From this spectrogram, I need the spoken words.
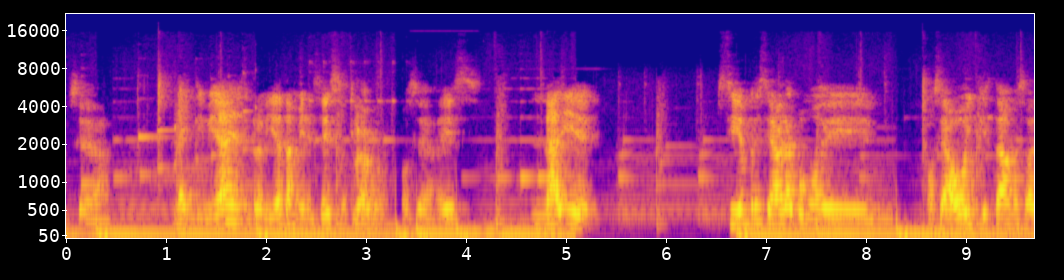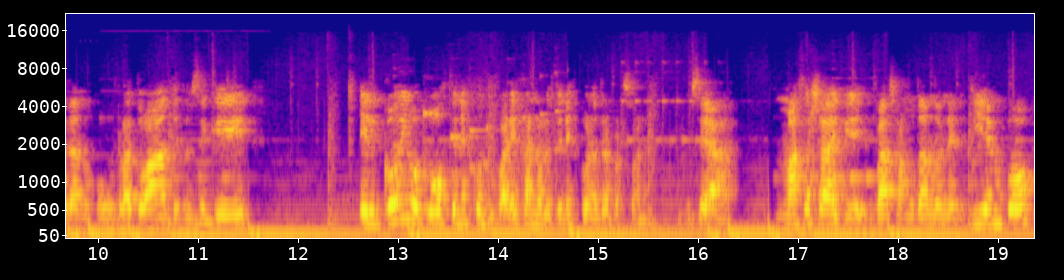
O sea, la intimidad en realidad también es eso. Claro. O sea, es. Nadie. Siempre se habla como de. O sea, hoy que estábamos hablando un, poco- un rato antes, no sé qué. El código que vos tenés con tu pareja no lo tenés con otra persona. O sea, más allá de que vaya mutando en el tiempo,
